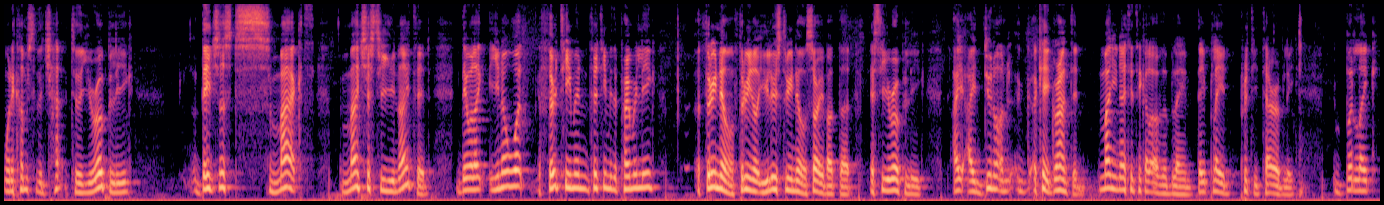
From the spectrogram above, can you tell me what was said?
when it comes to the to the Europa League, they just smacked Manchester United. They were like, you know what, 13 in third team in the Premier League, three 0 three 0 You lose three 0 Sorry about that. It's the Europa League. I I do not. Okay, granted, Man United take a lot of the blame. They played pretty terribly, but like,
